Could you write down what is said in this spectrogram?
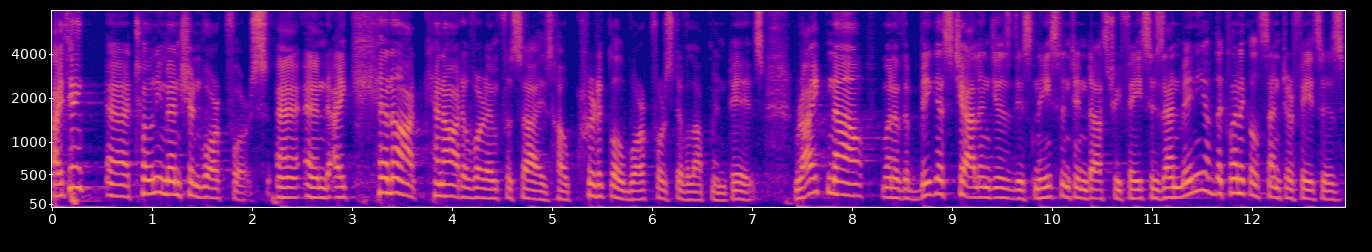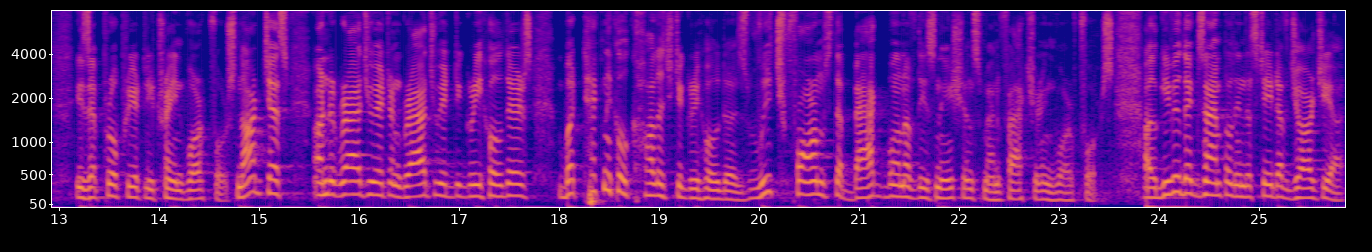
I think uh, Tony mentioned workforce, uh, and I cannot, cannot overemphasize how critical workforce development is. Right now, one of the biggest challenges this nascent industry faces, and many of the clinical center faces, is appropriately trained workforce. Not just undergraduate and graduate degree holders, but technical college degree holders, which forms the backbone of this nation's manufacturing workforce. I'll give you the example in the state of Georgia.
